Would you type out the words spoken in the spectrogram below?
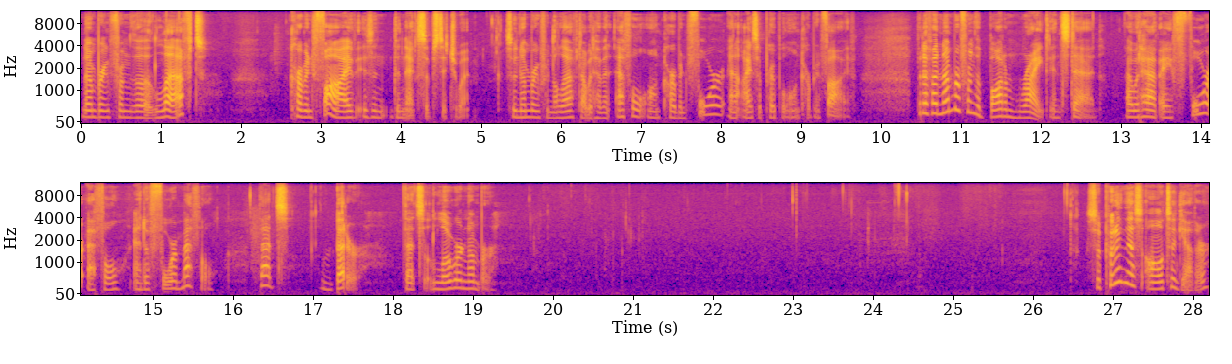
Numbering from the left, Carbon 5 is the next substituent. So numbering from the left, I would have an ethyl on carbon 4 and an isopropyl on carbon 5. But if I number from the bottom right instead, I would have a 4-ethyl and a 4-methyl. That's better. That's a lower number. So putting this all together,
